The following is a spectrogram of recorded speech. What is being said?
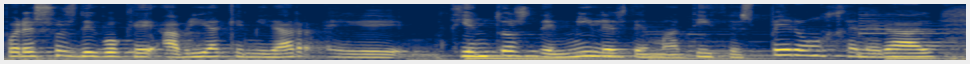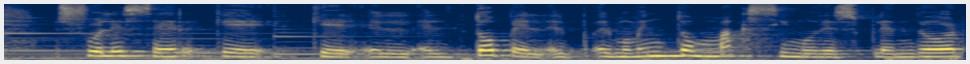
por eso os digo que habría que mirar eh, cientos de miles de matices, pero en general suele ser que, el, el, tope, el, el momento máximo de esplendor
